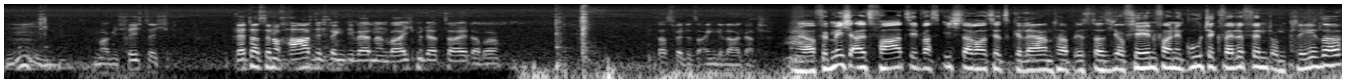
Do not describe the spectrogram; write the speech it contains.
Mmh, mag ich richtig. Die Blätter sind noch hart, ich denke, die werden dann weich mit der Zeit, aber das wird jetzt eingelagert. Ja, für mich als Fazit, was ich daraus jetzt gelernt habe, ist, dass ich auf jeden Fall eine gute Quelle finde, um Gläser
